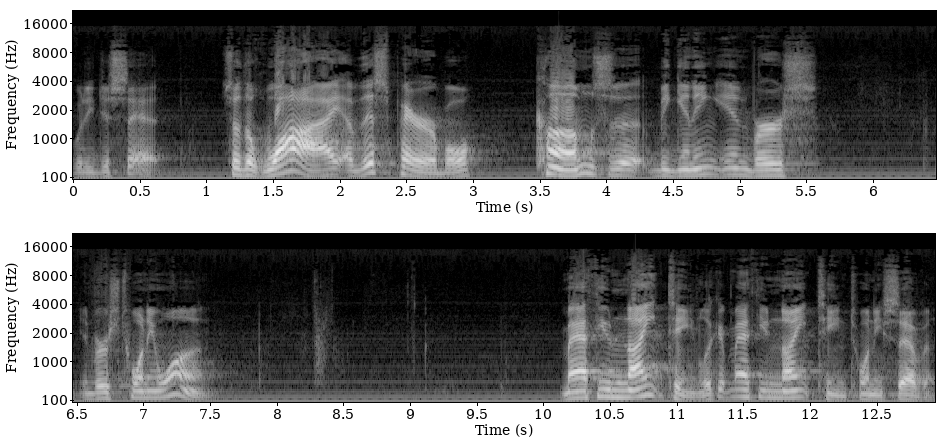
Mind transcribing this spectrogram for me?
what he just said. So the why of this parable comes uh, beginning in verse, in verse 21. Matthew 19. Look at Matthew 19, 27.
